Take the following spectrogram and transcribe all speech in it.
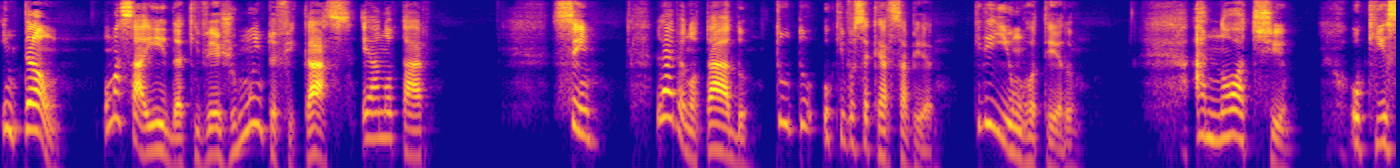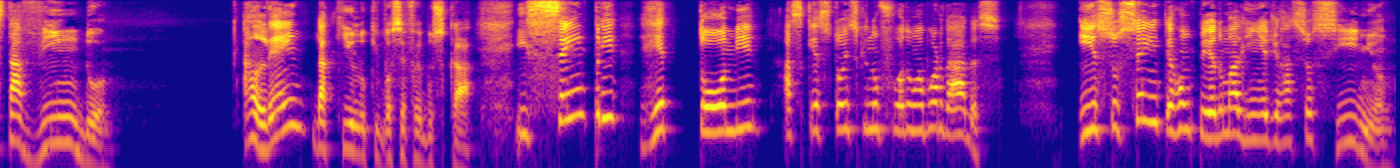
Então, uma saída que vejo muito eficaz é anotar. Sim, leve anotado tudo o que você quer saber. Crie um roteiro. Anote o que está vindo. além daquilo que você foi buscar. E sempre retome as questões que não foram abordadas. Isso sem interromper uma linha de raciocínio.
